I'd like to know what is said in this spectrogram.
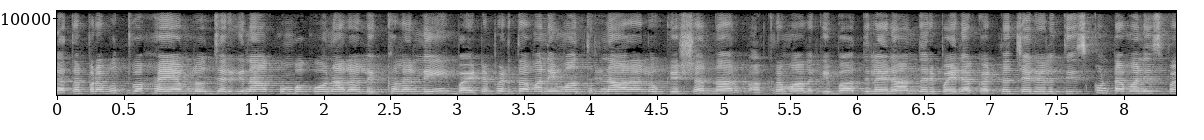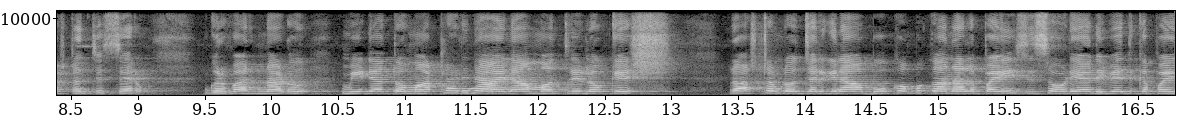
గత ప్రభుత్వ హయాంలో జరిగిన కుంభకోణాల లెక్కలన్నీ బయట పెడతామని మంత్రి నారా లోకేష్ అన్నారు. అక్రమాలకి బాధ్యులైన అందరిపైన కఠిన చర్యలు తీసుకుంటామని స్పష్టం చేశారు. గురువారం నాడు మీడియాతో మాట్లాడిన ఆయన మంత్రి లోకేష్ రాష్ట్రంలో జరిగిన భూకుంభకోణాలపై సిసోడియా నివేదికపై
